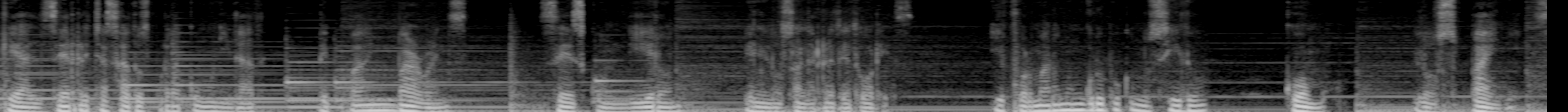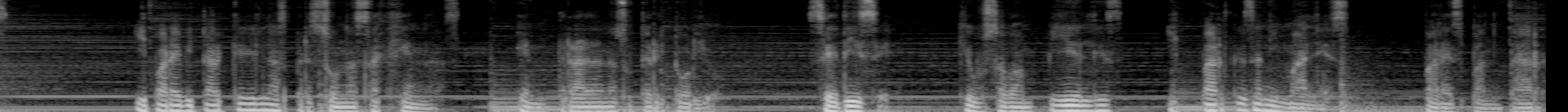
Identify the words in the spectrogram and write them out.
que al ser rechazados por la comunidad de Pine Barrens se escondieron en los alrededores y formaron un grupo conocido como los Pines. Y para evitar que las personas ajenas entraran a su territorio, se dice que usaban pieles y partes de animales para espantar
